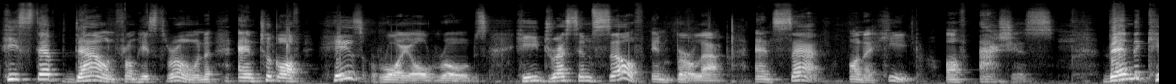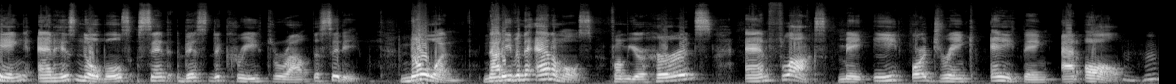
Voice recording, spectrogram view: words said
he stepped down from his throne and took off his royal robes. He dressed himself in burlap and sat on a heap of ashes. Then the king and his nobles sent this decree throughout the city No one, not even the animals, from your herds and flocks may eat or drink anything at all. Mm-hmm.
